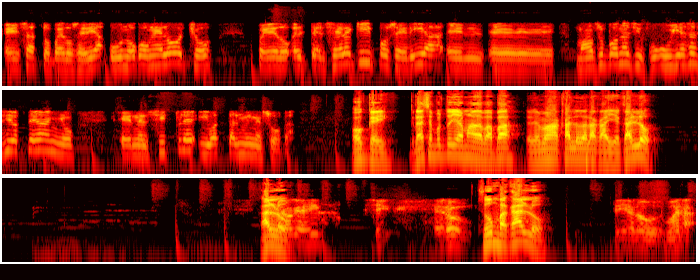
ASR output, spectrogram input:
Exacto, pero sería uno con el 8, pero el tercer equipo sería el, eh, vamos a suponer, si hubiese sido este año, en el CIS-3 iba a estar Minnesota. Ok, gracias por tu llamada, papá. Tenemos a Carlos de la calle. Carlos. Carlos, Creo que sí. Sí, hello. zumba, Carlos. Sí, hello. Buena.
